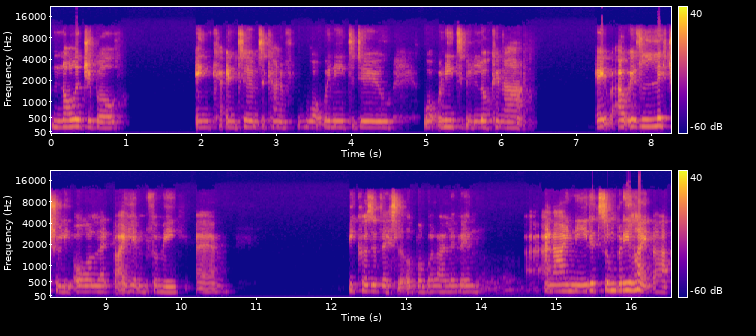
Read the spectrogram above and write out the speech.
knowledgeable in in terms of kind of what we need to do, what we need to be looking at. It, it was literally all led by him for me. Um, because of this little bubble I live in. And I needed somebody like that.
